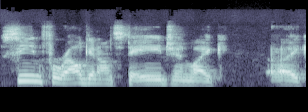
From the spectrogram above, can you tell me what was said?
seeing Pharrell get on stage and like like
